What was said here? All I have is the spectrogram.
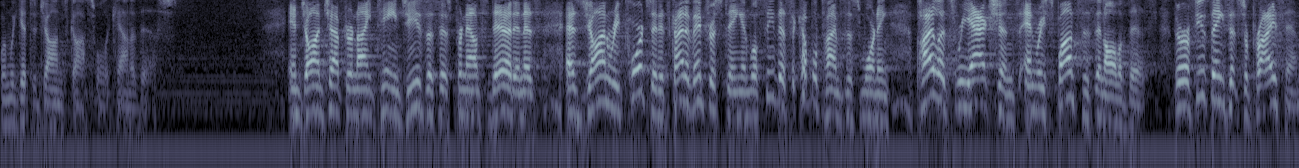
when we get to John's gospel account of this. In John chapter 19, Jesus is pronounced dead. And as, as John reports it, it's kind of interesting, and we'll see this a couple times this morning Pilate's reactions and responses in all of this. There are a few things that surprise him.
